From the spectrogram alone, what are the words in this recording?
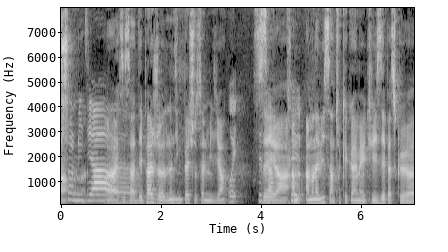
social media. ouais, c'est ça, des pages landing page social media. Oui, c'est euh, à, mon- à mon avis, c'est un truc qui est quand même à utiliser parce que euh,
